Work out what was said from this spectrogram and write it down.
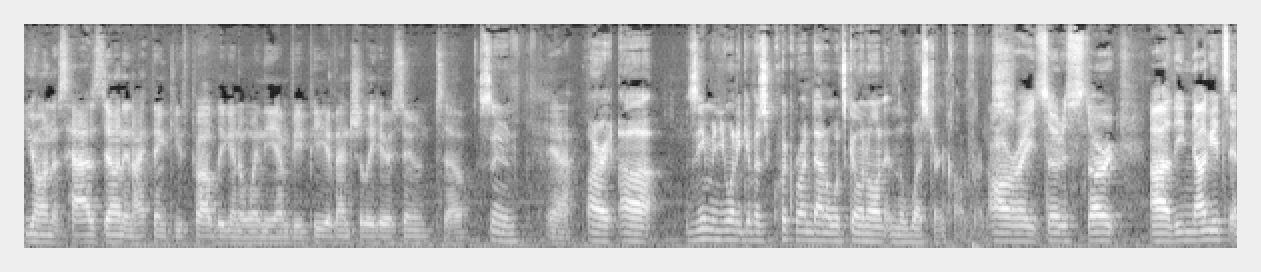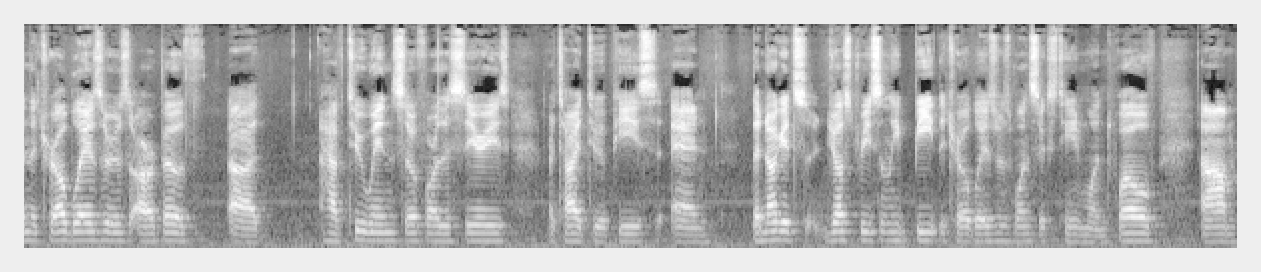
Giannis has done, and I think he's probably going to win the MVP eventually here soon. So, Soon. yeah. All right, uh, Zeman, you want to give us a quick rundown of what's going on in the Western Conference? All right, so to start, uh, the Nuggets and the Trailblazers are both uh, have two wins so far this series, are tied to a piece, and the Nuggets just recently beat the Trailblazers 116-112. Um,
